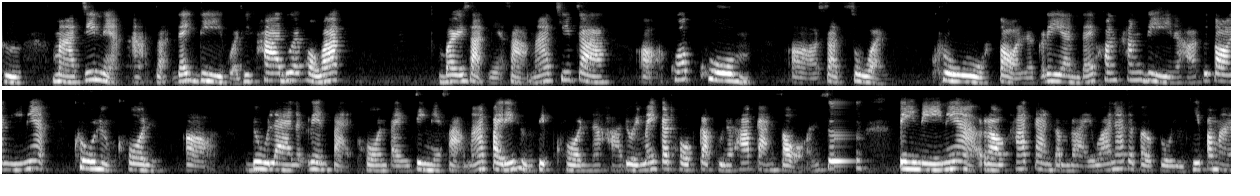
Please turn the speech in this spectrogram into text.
คือมาจิ้นเนี่ยอาจจะได้ดีกว่าที่คาดด้วย เพราะว่าบริษัทเนี่ยสามารถที่จะควบคุมสัดส่วนครูต่อนักเรียนได้ค่อนข้างดีนะคะ คือตอนนี้เนี่ยครูหนึ่งคน ดูแลนักเรียน 8 คน แต่จริงๆเนี่ยสามารถไปได้ถึง 10 คนนะคะ โดยไม่กระทบกับคุณภาพการสอน ซึ่งปีนี้เนี่ยเราคาดการกำไรว่าน่าจะเติบโตอยู่ที่ประมาณ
